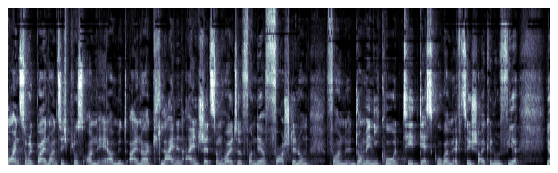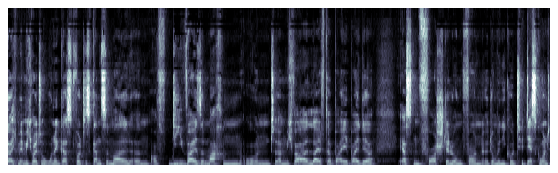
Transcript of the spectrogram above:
Moin zurück bei 90 Plus On Air mit einer kleinen Einschätzung heute von der Vorstellung von Domenico Tedesco beim FC Schalke 04. Ja, ich melde mich heute ohne Gast, wollte das Ganze mal ähm, auf die Weise machen und ähm, ich war live dabei bei der ersten Vorstellung von äh, Domenico Tedesco. Und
